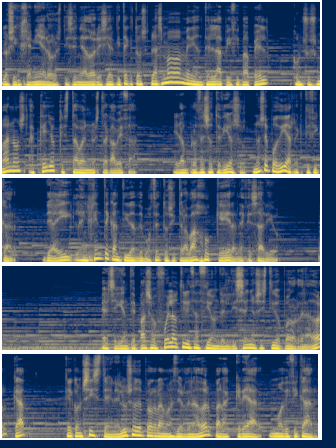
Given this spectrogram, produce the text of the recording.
Los ingenieros, diseñadores y arquitectos plasmaban mediante lápiz y papel con sus manos aquello que estaba en nuestra cabeza. Era un proceso tedioso, no se podía rectificar, de ahí la ingente cantidad de bocetos y trabajo que era necesario. El siguiente paso fue la utilización del diseño asistido por ordenador, CAD, que consiste en el uso de programas de ordenador para crear, modificar,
